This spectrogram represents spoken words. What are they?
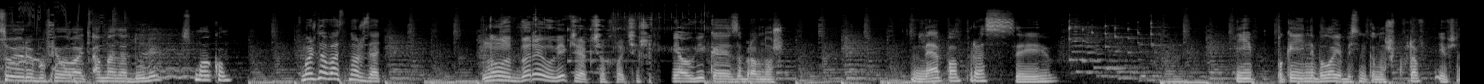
свою рибу філувати, а в мене дулі з маком. Можна у вас нож взяти? Ну, бери у віки, якщо хочеш. Я у Віки забрав нож. Не попросив. І поки її не було, я бисенько нож вкрав і все.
